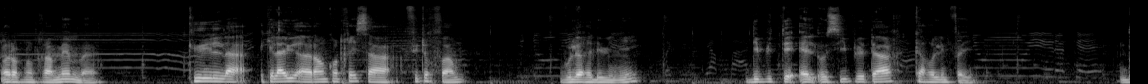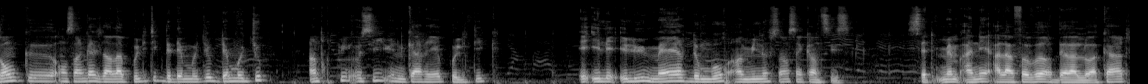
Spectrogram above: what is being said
On rencontrera même qu'il a, qu'il a eu à rencontrer sa future femme. Vous l'aurez deviné, débutée elle aussi plus tard, Caroline Faye. Donc, euh, on s'engage dans la politique de Demba Diop. entreprit aussi une carrière politique et il est élu maire de Mour en 1956. Cette même année, à la faveur de la loi 4,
